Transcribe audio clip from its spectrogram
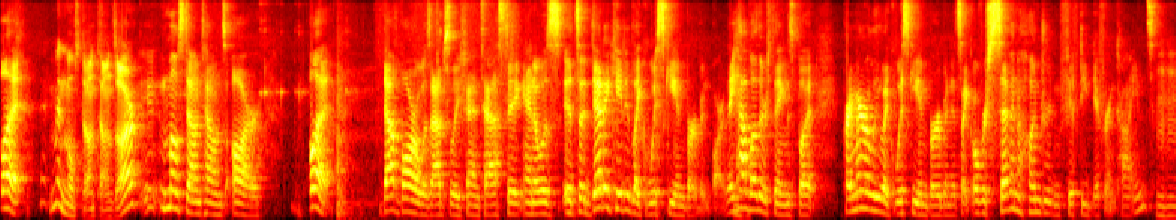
But I mean, most downtowns are. most downtowns are. But that bar was absolutely fantastic, and it was. It's a dedicated like whiskey and bourbon bar. They have other things, but primarily like whiskey and bourbon. It's like over seven hundred and fifty different kinds. Mm-hmm.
